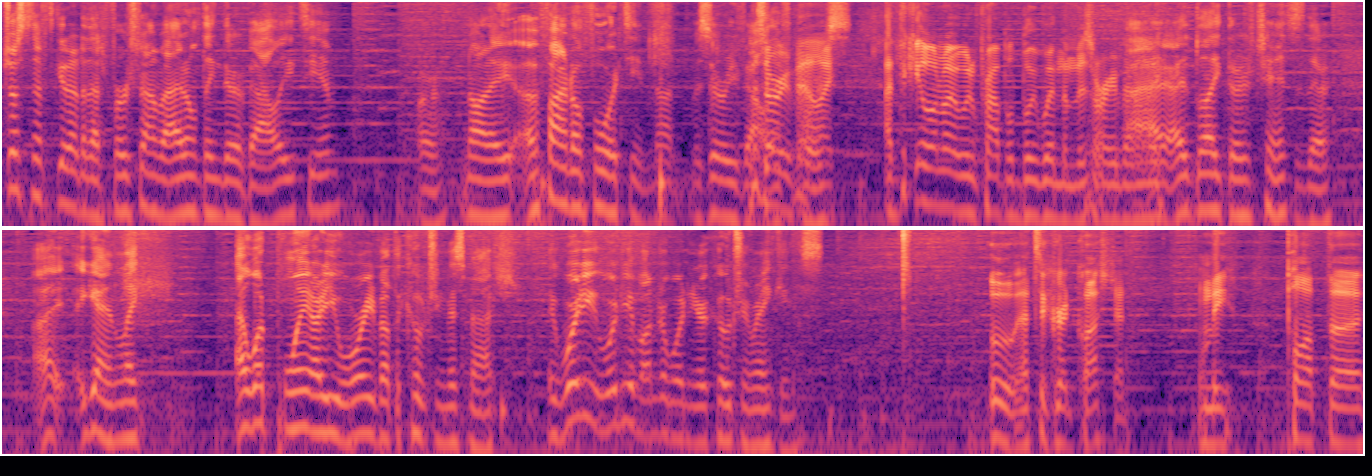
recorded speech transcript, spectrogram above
Just enough to get out of that first round, but I don't think they're a Valley team. Or not a, a Final Four team, not Missouri Valley. Missouri Valley. course. I think Illinois would probably win the Missouri Valley. I, I'd like their chances there. I again, like, at what point are you worried about the coaching mismatch? Like, where do you where do you have Underwood in your coaching rankings? Ooh, that's a great question. Let me pull up the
